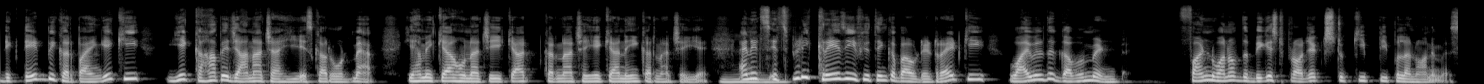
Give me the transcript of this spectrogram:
डिक्टेट भी कर पाएँगे कि ये कहाँ पे जाना चाहिए इसका रोड मैप कि हमें क्या होना चाहिए क्या करना चाहिए क्या नहीं करना चाहिए and it's it's very crazy if you think about it right कि why will the government fund one of the biggest projects to keep people anonymous.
